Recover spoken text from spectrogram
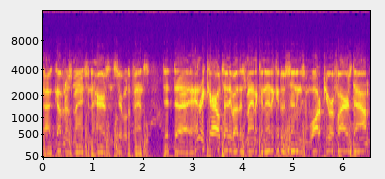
Uh, Governor's Mansion to Harrison Civil Defense. Did uh, Henry Carroll tell you about this man in Connecticut who's sending some water purifiers down?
